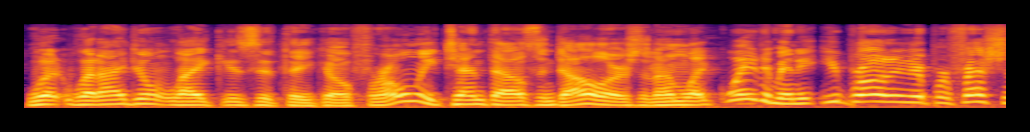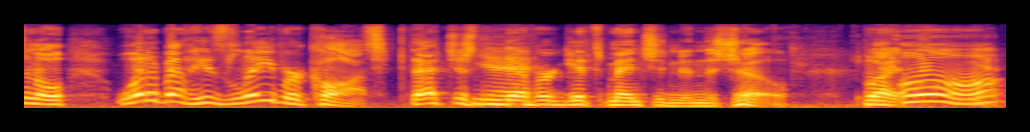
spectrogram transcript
What what I don't like is that they go for only ten thousand dollars, and I'm like, wait a minute, you brought in a professional. What about his labor cost? That just Yeah. never gets mentioned in the show. But Or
